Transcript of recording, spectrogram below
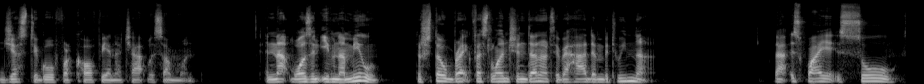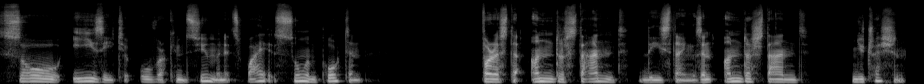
just to go for coffee and a chat with someone. And that wasn't even a meal. There's still breakfast, lunch, and dinner to be had in between that. That is why it is so, so easy to overconsume, and it's why it's so important for us to understand these things and understand nutrition.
